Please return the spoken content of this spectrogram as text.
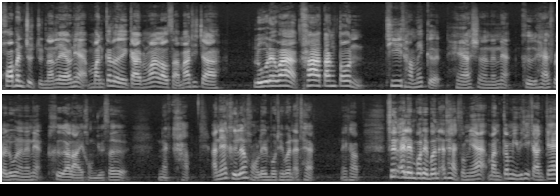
พอเป็นจุดจุดนั้นแล้วเนี่ย มันก็เลยกลายเป็นว่าเราสามารถที่จะรู้ได้ว่าค่าตั้งต้น ที่ทำให้เกิด hash นั้นเนี่ย คือ hash value นั้นเนี่ย คืออะไรของ user นะครับ อันนี้คือเรื่องของ rainbow table attack นะครับ ซึ่งไอ rainbow table attack ตรงนี้มันก็มีวิธีการแก้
